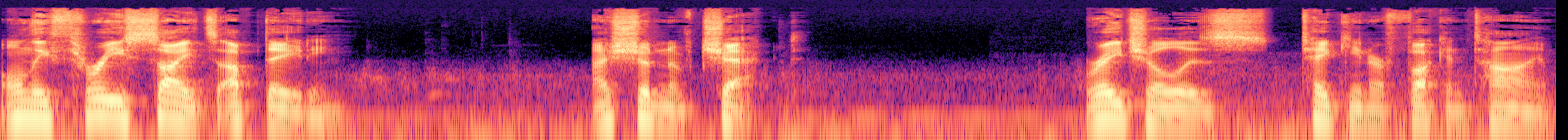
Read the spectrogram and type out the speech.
Only three sites updating. I shouldn't have checked. Rachel is taking her fucking time.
